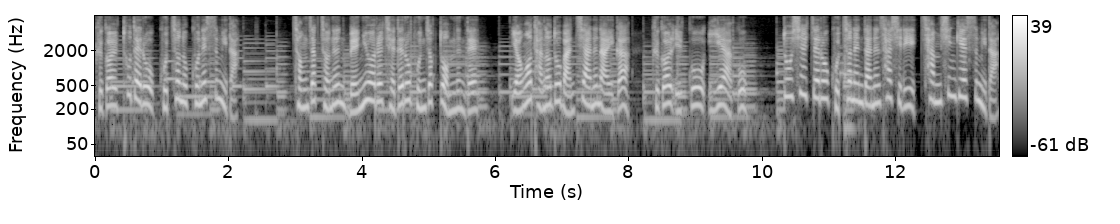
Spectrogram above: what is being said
그걸 토대로 고쳐놓곤 했습니다. 정작 저는 매뉴얼을 제대로 본 적도 없는데 영어 단어도 많지 않은 아이가 그걸 읽고 이해하고 또 실제로 고쳐낸다는 사실이 참 신기했습니다.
